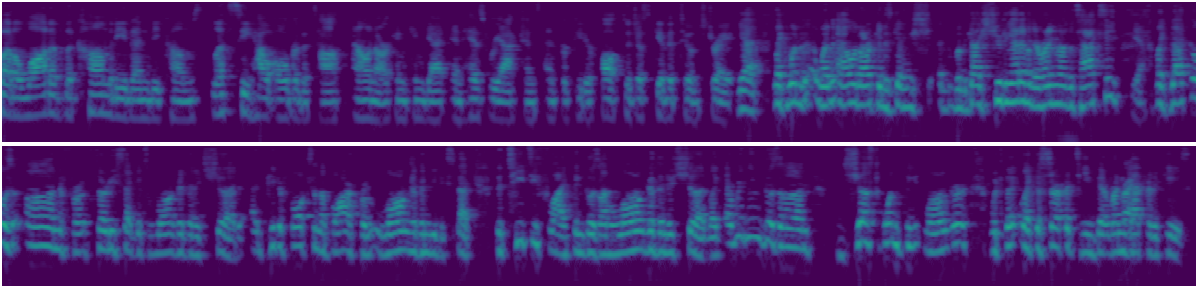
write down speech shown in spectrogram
but a lot of the comedy then becomes let's see how over the top Alan Arkin can get in his reactions, and for Peter Falk to just give it to him straight. Yeah, like when when Alan Arkin is getting sh- when the guy's shooting at him and they're running around the taxi. Yeah. like that goes on for thirty seconds longer than it should. And Peter Falk's in the bar for longer than you'd expect. The tsetse fly thing goes on longer than it should. Like everything goes on just one beat longer, which like the serpentine bit running Right. back for the keys.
